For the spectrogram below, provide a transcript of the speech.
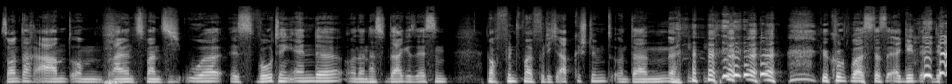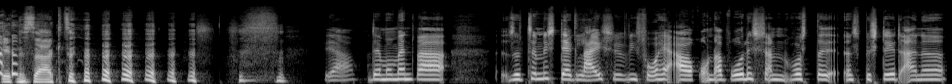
Sonntagabend um 23 Uhr ist Voting-Ende und dann hast du da gesessen, noch fünfmal für dich abgestimmt und dann geguckt, was das Ergebnis sagt. ja, der Moment war so ziemlich der gleiche wie vorher auch und obwohl ich schon wusste, es besteht eine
